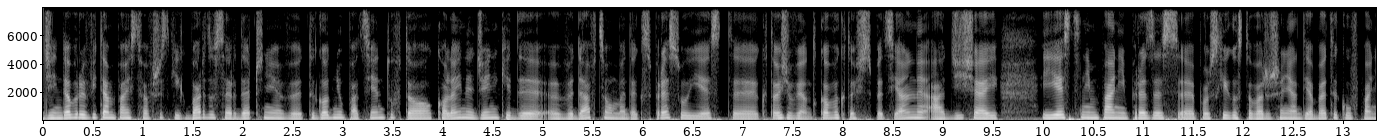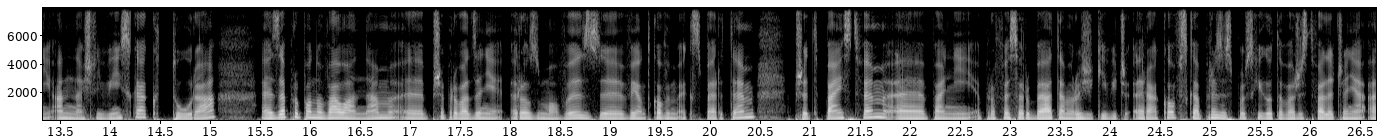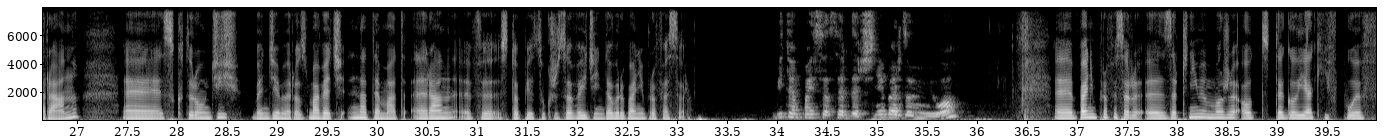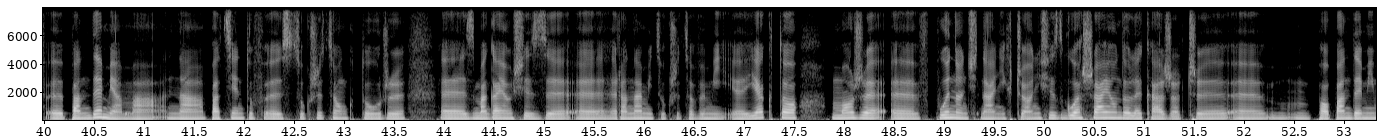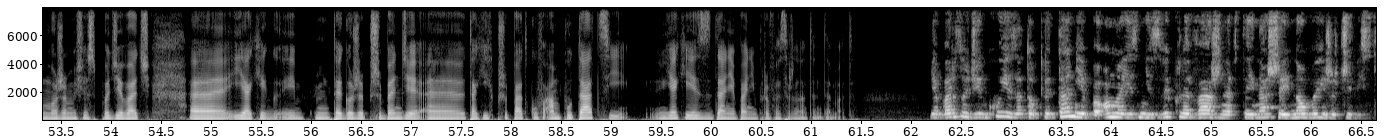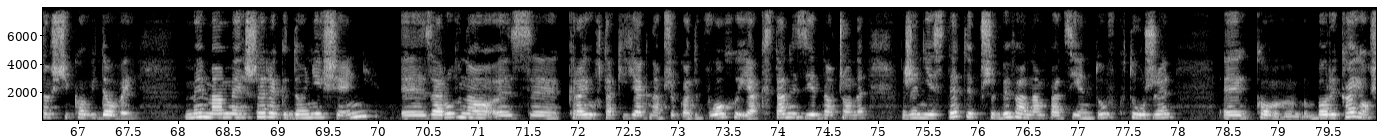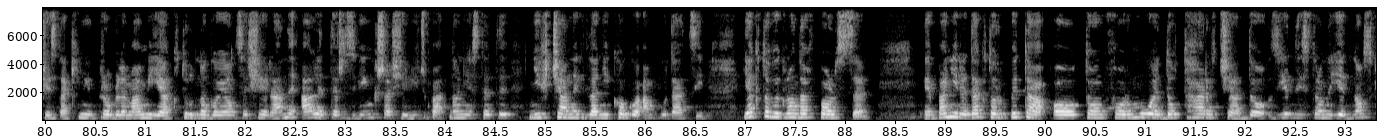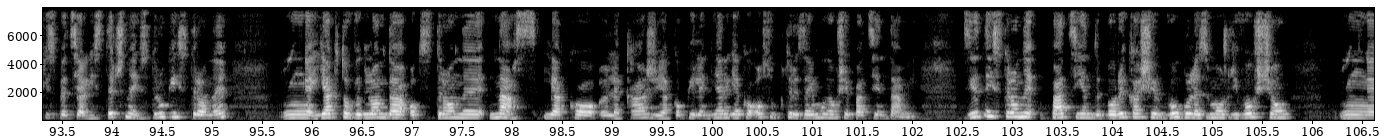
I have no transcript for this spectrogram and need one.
Dzień dobry, witam Państwa wszystkich bardzo serdecznie w Tygodniu Pacjentów. To kolejny dzień, kiedy wydawcą MedExpressu jest e, ktoś wyjątkowy, ktoś specjalny, a dzisiaj jest nim pani prezes e, Polskiego Stowarzyszenia Diabetyków, pani Anna Śliwińska, która zaproponowała nam przeprowadzenie rozmowy z wyjątkowym ekspertem przed Państwem, pani profesor Beata Mrozikiewicz-Rakowska, prezes Polskiego Towarzystwa Leczenia RAN, z którą dziś będziemy rozmawiać na na temat ran w stopie cukrzycowej. Dzień dobry, pani profesor. Witam Państwa serdecznie, bardzo mi miło. E, pani profesor, e, zacznijmy może od tego, jaki wpływ e, pandemia ma na pacjentów z cukrzycą, którzy zmagają się z ranami cukrzycowymi. Jak to może wpłynąć na nich? Czy oni się zgłaszają do lekarza? Czy po pandemii możemy się spodziewać jakiego, tego, że przybędzie takich przypadków amputacji Jakie jest zdanie pani profesor na ten temat? Ja bardzo dziękuję za to pytanie, bo ono jest niezwykle ważne w tej naszej nowej rzeczywistości covidowej. My mamy szereg doniesień, y, zarówno z krajów takich jak na przykład Włochy, jak Stany Zjednoczone, że niestety przybywa nam pacjentów, którzy y, borykają się z takimi problemami jak trudno gojące się rany, ale też zwiększa się liczba, no niestety, niechcianych dla nikogo amputacji. Jak to wygląda w Polsce? Pani redaktor pyta o tą formułę dotarcia do z jednej strony jednostki specjalistycznej, z drugiej strony mm, jak to wygląda od strony nas, jako lekarzy, jako pielęgniarek, jako osób, które zajmują się pacjentami. Z jednej strony pacjent boryka się w ogóle z możliwością mm,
